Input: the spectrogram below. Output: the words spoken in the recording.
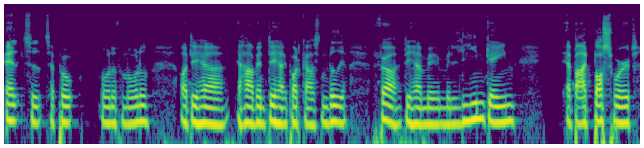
altid tage på måned for måned. Og det her, jeg har vendt det her i podcasten, ved jeg, før det her med, med lean gain, er bare et buzzword.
